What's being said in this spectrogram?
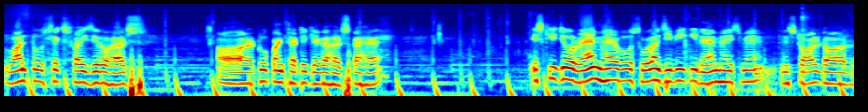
one two six five zero hertz और टू पॉइंट थर्टी गीगा हर्ट्स का है। इसकी जो रैम है वो सोलह जी की रैम है इसमें इंस्टॉल्ड और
